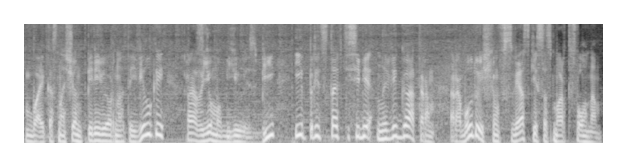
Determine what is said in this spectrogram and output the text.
Байк оснащен перевернутой вилкой, разъемом USB и, представьте себе, навигатором, работающим в связке со смартфоном.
